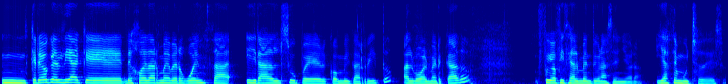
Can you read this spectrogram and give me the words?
mm, creo que el día que dejó de darme vergüenza ir al súper con mi carrito, al al mercado, fui oficialmente una señora. Y hace mucho de eso.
